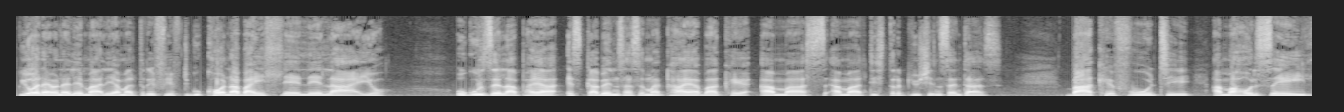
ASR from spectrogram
kuyona yona le mali yama 350 kukhona abayihlelelayo. Ukuze lapha esigabeni sasemakhaya bakhe ama ama distribution centers bakhe futhi ama wholesale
